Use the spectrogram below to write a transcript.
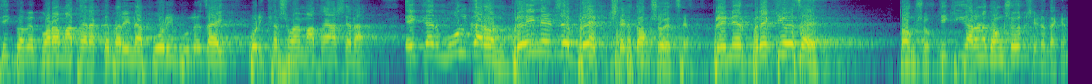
ঠিকভাবে পড়া মাথায় রাখতে পারি না, পড়ি ভুলে যাই, পরীক্ষার সময় মাথায় আসে না। এইটার মূল কারণ, ব্রেইনের যে ব্রেক, সেটা ধ্বংস হয়েছে। ব্রেইনের ব্রেক কি হয়েছে? ধ্বংস। কি কি কারণে ধ্বংস হলো সেটা দেখেন।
